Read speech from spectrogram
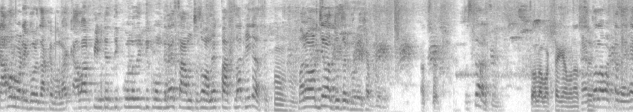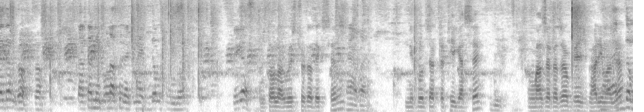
ডাবল বডি গরু যাকে বলা হয় কালার প্রিন্টের দিক কোনো দিক দিয়ে কমতি নাই চামচা অনেক পাতলা ঠিক আছে? মানে অরিজিনাল দুধের গরু এইসব গরু। আচ্ছা আচ্ছা। বুঝতে পারছেন? তলাবারটা কেমন আছে? হ্যাঁ তলাবারটা দেখাই দেন নিপল আছে দেখেন একদম সুন্দর। ঠিক আছে? তলার বৈশিষ্ট্যটা দেখছেন? হ্যাঁ ভাই। নিপল চারটা ঠিক আছে। মাজা টাজাও বেশ ভারী মাজা। একদম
